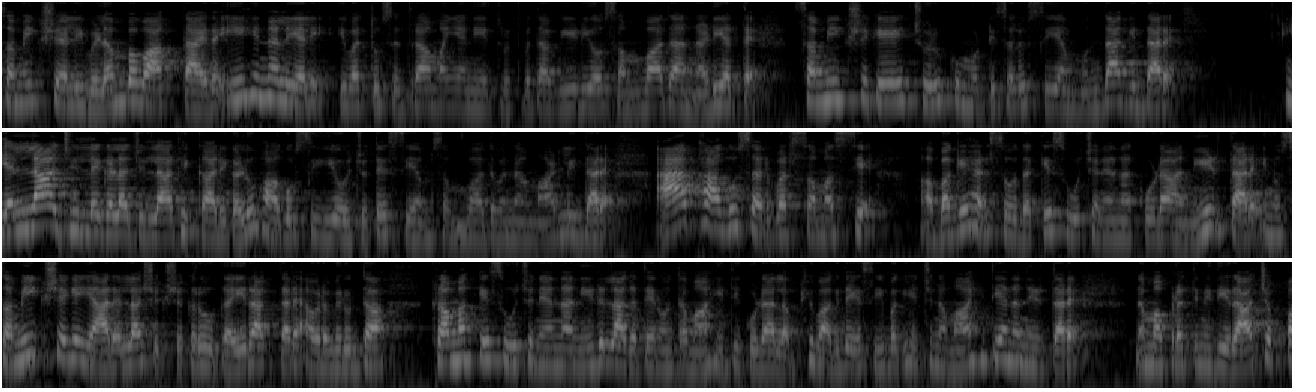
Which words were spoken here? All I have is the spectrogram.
ಸಮೀಕ್ಷೆಯಲ್ಲಿ ವಿಳಂಬವಾಗ್ತಾ ಇದೆ. ಈ ಹಿನ್ನೆಲೆಯಲ್ಲಿ ಇವತ್ತು ಸಿದ್ದರಾಮಯ್ಯ ನೇತೃತ್ವದ ವಿಡಿಯೋ ಸಂವಾದ ನಡೆಯುತ್ತೆ. ಸಮೀಕ್ಷೆಗೆ ಚುರುಕು ಮುಟ್ಟಿಸಲು ಸಿಎಂ ಮುಂದಾಗಿದ್ದಾರೆ. ಎಲ್ಲ ಜಿಲ್ಲೆಗಳ ಜಿಲ್ಲಾಧಿಕಾರಿಗಳು ಹಾಗೂ ಸಿಇಒ ಜೊತೆ ಸಿಎಂ ಸಂವಾದವನ್ನು ಮಾಡಲಿದ್ದಾರೆ. ಆ್ಯಪ್ ಹಾಗೂ ಸರ್ವರ್ ಸಮಸ್ಯೆ ಬಗೆಹರಿಸೋದಕ್ಕೆ ಸೂಚನೆಯನ್ನು ಕೂಡ ನೀಡ್ತಾರೆ. ಇನ್ನು ಸಮೀಕ್ಷೆಗೆ ಯಾರೆಲ್ಲ ಶಿಕ್ಷಕರು ಗೈರಾಗ್ತಾರೆ, ಅವರ ವಿರುದ್ಧ ಕ್ರಮಕ್ಕೆ ಸೂಚನೆಯನ್ನು ನೀಡಲಾಗುತ್ತೆ ಅನ್ನುವಂಥ ಮಾಹಿತಿ ಕೂಡ ಲಭ್ಯವಾಗಿದೆ. ಈ ಬಗ್ಗೆ ಹೆಚ್ಚಿನ ಮಾಹಿತಿಯನ್ನು ನೀಡ್ತಾರೆ ನಮ್ಮ ಪ್ರತಿನಿಧಿ ರಾಚಪ್ಪ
